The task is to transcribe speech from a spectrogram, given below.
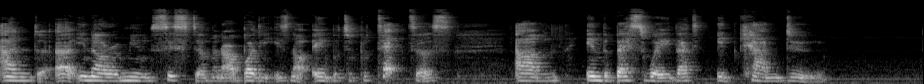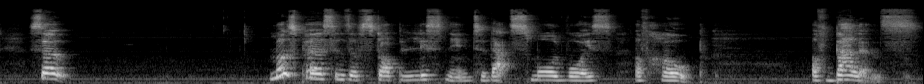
and uh, in our immune system and our body is not able to protect us um, in the best way that it can do. So, most persons have stopped listening to that small voice of hope, of balance.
